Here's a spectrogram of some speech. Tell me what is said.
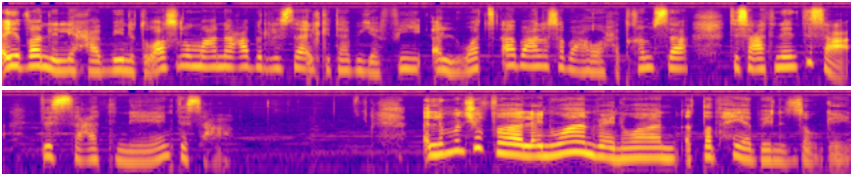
أيضا للي حابين يتواصلوا معنا عبر الرسائل الكتابية في الواتساب على 715 929 929 لما نشوف العنوان بعنوان التضحية بين الزوجين.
